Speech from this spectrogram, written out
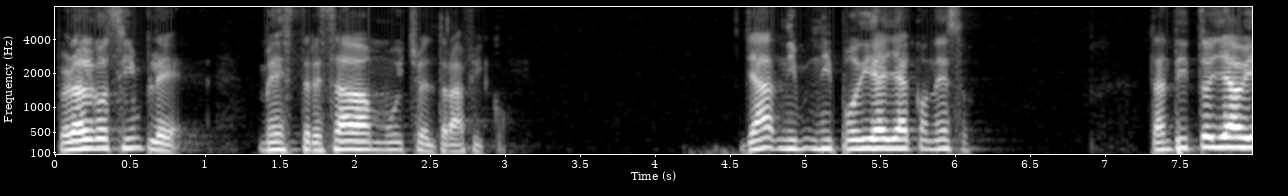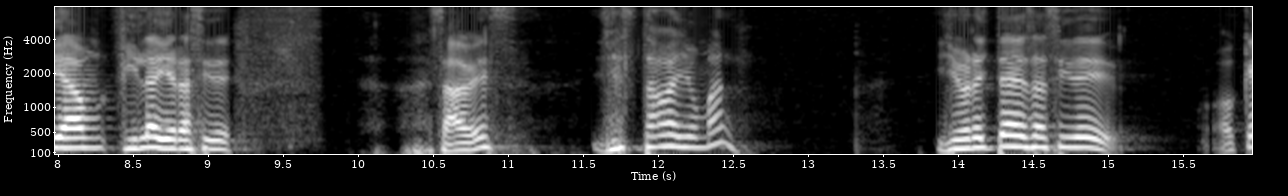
Pero algo simple, me estresaba mucho el tráfico. Ya ni, podía ya con eso. Tantito ya había fila y era así de, ¿sabes? Ya estaba yo mal. Y ahorita es así de, ok,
